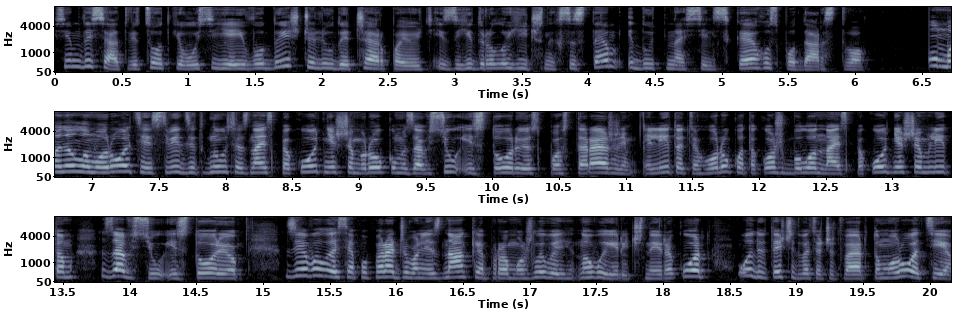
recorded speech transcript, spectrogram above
70% усієї води, що люди черпають із гідрологічних систем, ідуть на сільське господарство. У минулому році світ зіткнувся з найспекотнішим роком за всю історію спостережень. Літо цього року також було найспекотнішим літом за всю історію. З'явилися попереджувальні знаки про можливий новий річний рекорд у 2024 році.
